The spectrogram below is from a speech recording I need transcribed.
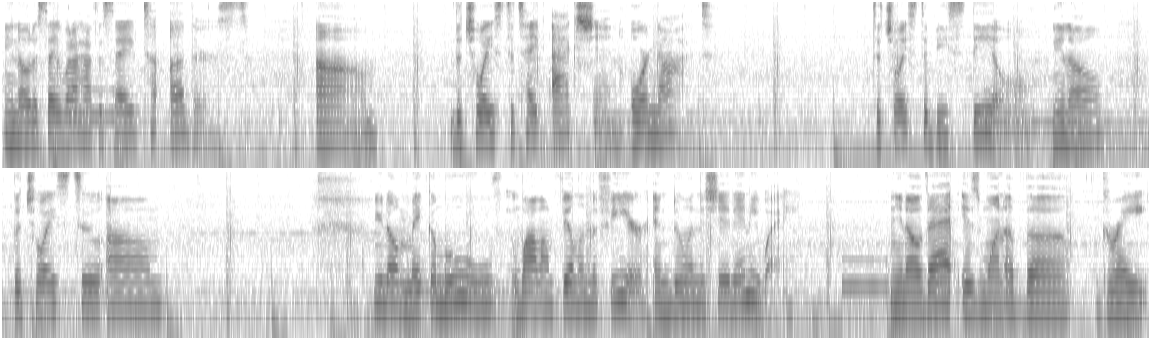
You know, to say what I have to say to others. Um, the choice to take action or not. The choice to be still, you know, the choice to, um, you know, make a move while I'm feeling the fear and doing the shit anyway. You know, that is one of the great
